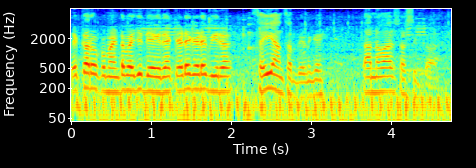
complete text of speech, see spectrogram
ਤੇ ਕਰੋ ਕਮੈਂਟ ਬਾਈ ਜੀ ਦੇਖਦੇ ਆ ਕਿਹੜੇ ਕਿਹੜੇ ਵੀਰ ਸਹੀ ਆਨਸਰ ਦੇਣਗੇ। ਧੰਨਵਾਦ, ਸਤਿ ਸ਼੍ਰੀ ਅਕਾਲ।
